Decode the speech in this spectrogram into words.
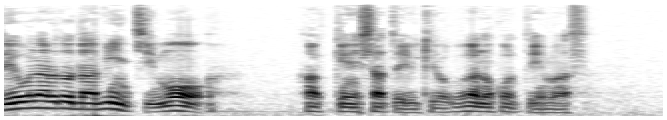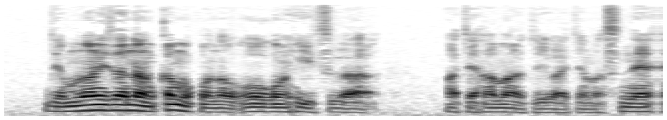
レオナルド・ダ・ヴィンチも発見したという記録が残っています。で、モナリザなんかもこの黄金比率が当てはまると言われてますね。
